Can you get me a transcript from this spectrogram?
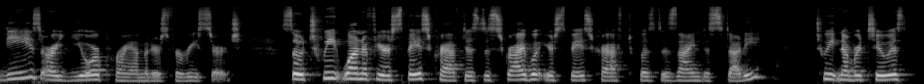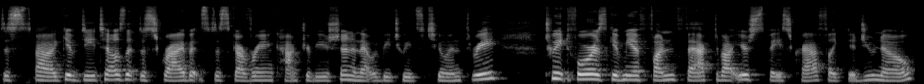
these are your parameters for research. So tweet one if your spacecraft is describe what your spacecraft was designed to study. Tweet number two is dis, uh, give details that describe its discovery and contribution, and that would be tweets two and three. Tweet four is give me a fun fact about your spacecraft, like did you know?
